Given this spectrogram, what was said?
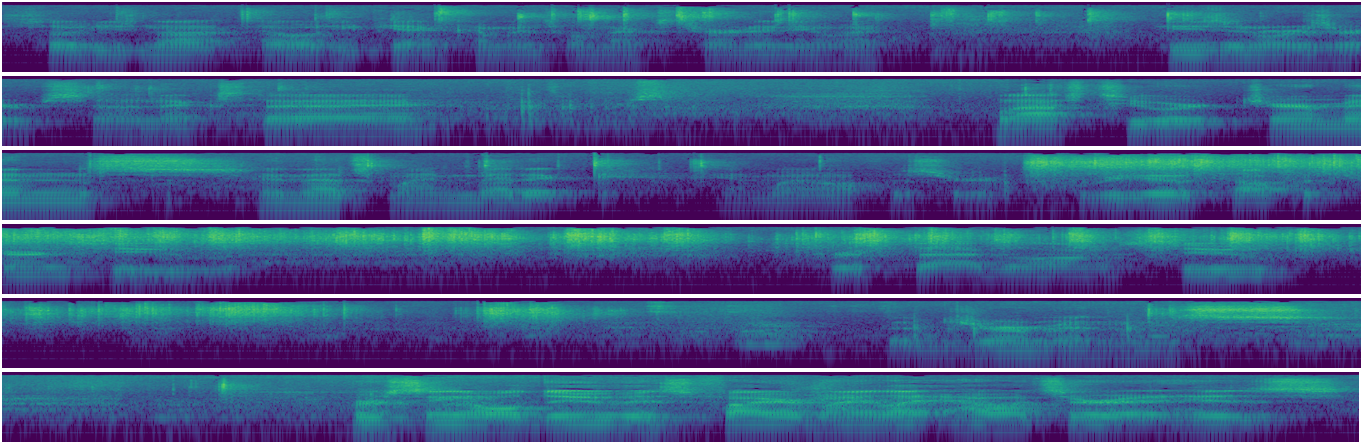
So he's not. Oh, he can't come until next turn anyway. He's in reserve. So next day. Last two are Germans, and that's my medic and my officer. Here we go, top of turn two. First die belongs to the Germans. First thing I'll do is fire my light howitzer at his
